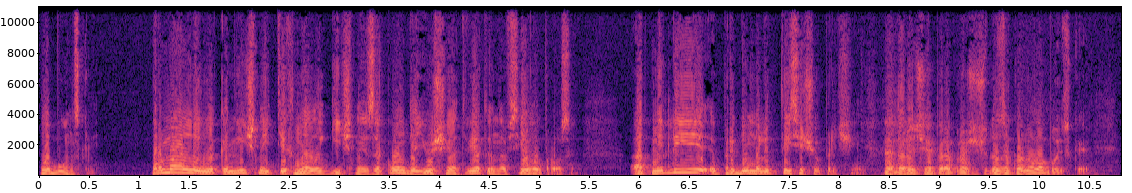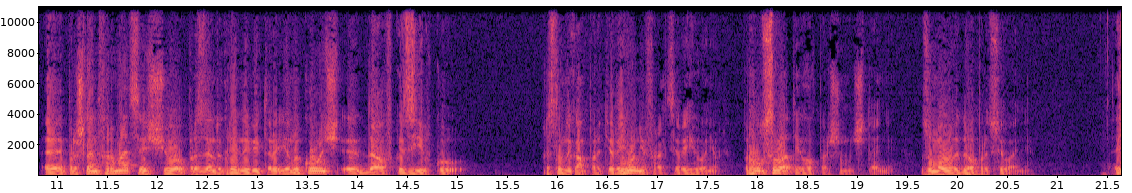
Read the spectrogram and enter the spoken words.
Лабунской. Нормальный, лаконичный, технологичный закон, дающий ответы на все вопросы. Отмели, придумали тысячу причин. Е, До речі, я перепрошую, щодо закону Лабунської. Е, Прийшла інформація, що президент України Віктор Янукович е, дав вказівку представникам партії регіонів, фракції регіонів, проголосувати його в першому читанні з умовою доопрацювання. І,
